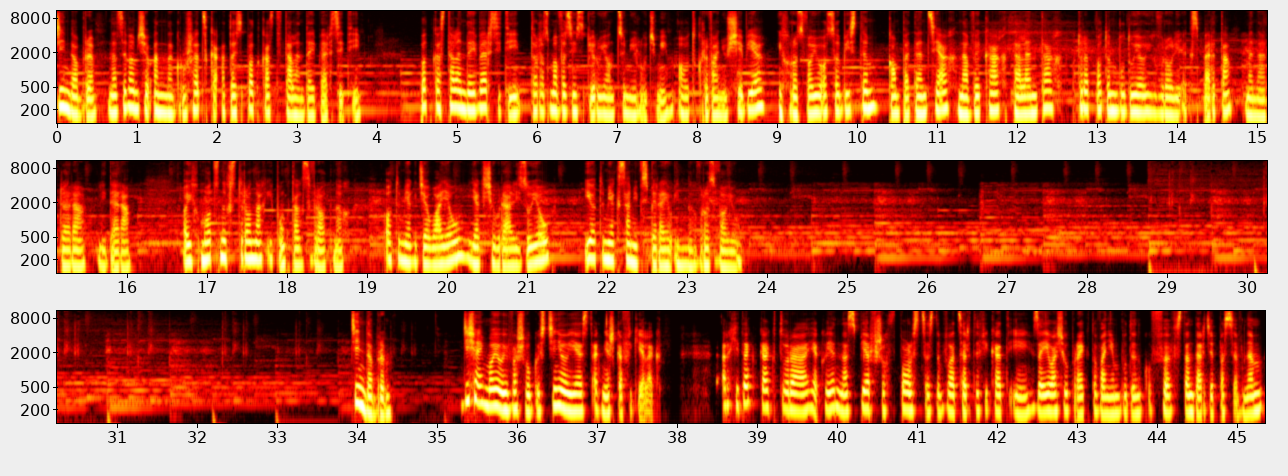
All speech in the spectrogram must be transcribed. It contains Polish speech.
Dzień dobry, nazywam się Anna Gruszecka, a to jest podcast Talent Diversity. Podcast Talent Diversity to rozmowy z inspirującymi ludźmi o odkrywaniu siebie, ich rozwoju osobistym, kompetencjach, nawykach, talentach, które potem budują ich w roli eksperta, menadżera, lidera. O ich mocnych stronach i punktach zwrotnych, o tym jak działają, jak się realizują i o tym jak sami wspierają innych w rozwoju. Dzień dobry. Dzisiaj moją i waszą gościnią jest Agnieszka Figielek. Architektka, która jako jedna z pierwszych w Polsce zdobyła certyfikat i zajęła się projektowaniem budynków w standardzie pasywnym.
